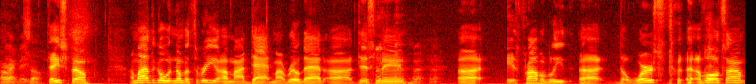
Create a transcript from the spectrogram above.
All right, so Dave Chappelle. I'm gonna have to go with number three. Uh, my dad, my real dad. Uh, this man uh, is probably uh, the worst of all time.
